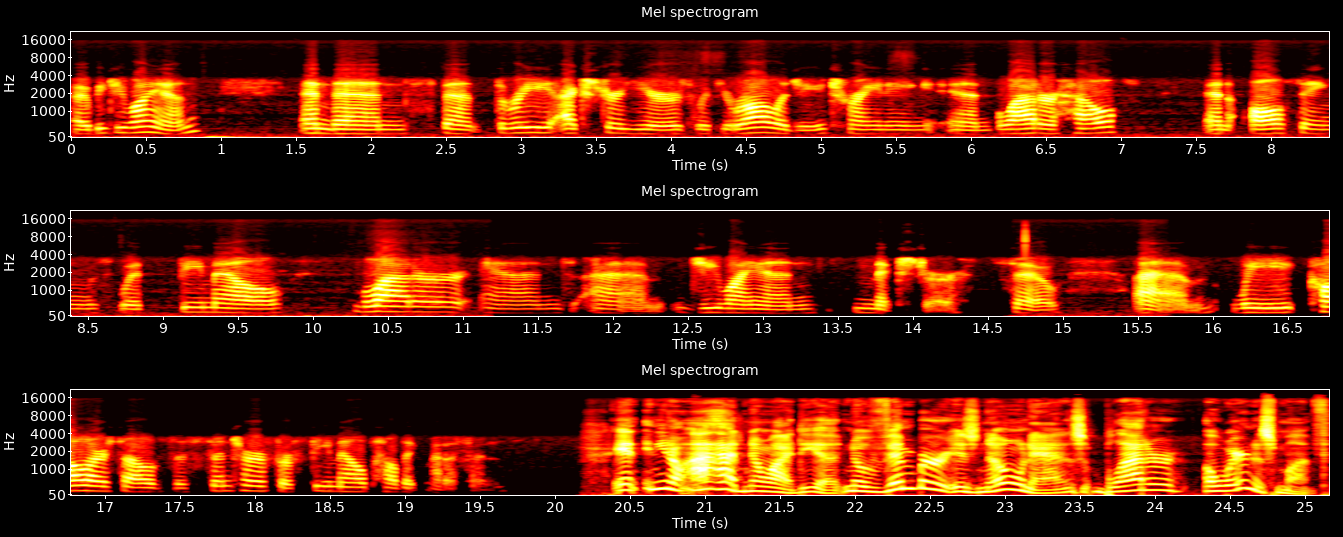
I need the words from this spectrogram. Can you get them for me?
OBGYN and then spent three extra years with urology training in bladder health and all things with female bladder and um, GYN mixture. So um, we call ourselves the Center for Female Pelvic Medicine. And, and, you know, I had no idea. November is known as Bladder Awareness Month.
